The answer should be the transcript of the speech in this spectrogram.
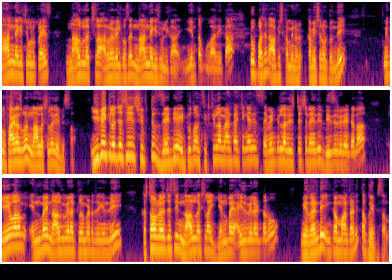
నాన్ నెగిషియబుల్ ప్రైస్ నాలుగు లక్షల అరవై వేలకు వస్తే నాన్ నెగిషియబుల్ ఇక ఏం తక్కువ కాదు ఇక. టూ పర్సెంట్ ఆఫీస్ కమిషన్ ఉంటుంది. మీకు ఫైనాన్స్ కూడా నాలుగు లక్షలకు చేపిస్తాను ఈ వెహికల్ వచ్చేసి స్విఫ్ట్ జెడ్ఏ టూ థౌసండ్ సిక్స్టీన్లో మ్యానుఫ్యాక్చరింగ్ అయింది సెవెంటీన్లో రిజిస్ట్రేషన్ అయింది డీజిల్ వేరియంట్ అలా కేవలం ఎనభై నాలుగు వేల కిలోమీటర్ తిరిగింది. కస్టమర్ ప్రైస్ వచ్చేసి నాలుగు లక్షల ఎనభై ఐదు వేలు అంటారు మీరు రండి ఇంకా మాట్లాడి తక్కువ ఇప్పిస్తాను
